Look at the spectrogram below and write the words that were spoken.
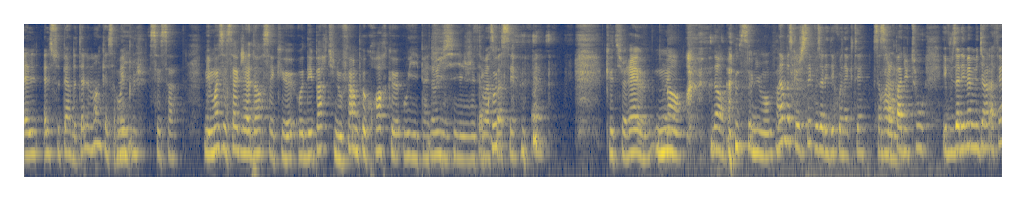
elles, elles, se perdent tellement qu'elles savent oui, plus. C'est ça. Mais moi, c'est ça que j'adore, c'est que au départ, tu nous fais un peu croire que oui, pas de Oui, soucis, je ça va se t'écoute. passer. Ouais. Que tu rêves. Non, Non. absolument pas. Non, parce que je sais que vous allez déconnecter. Ça sera Voilà. pas du tout. Et vous allez même me dire à la fin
